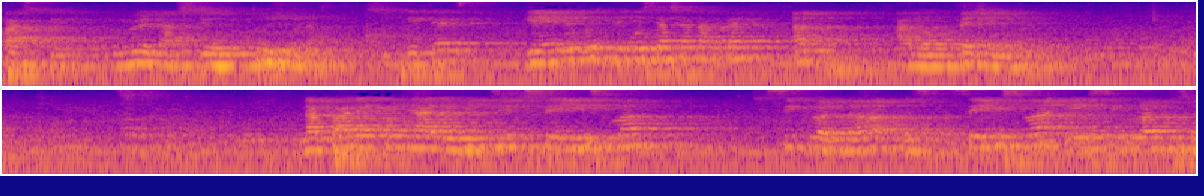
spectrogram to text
parce que menace toujours là. Sous prétexte, il y a une négociation à faire, alors on fait générer. On a parlé qu'on y a de victimes séisme, cyclone, séisme et cyclone qui se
